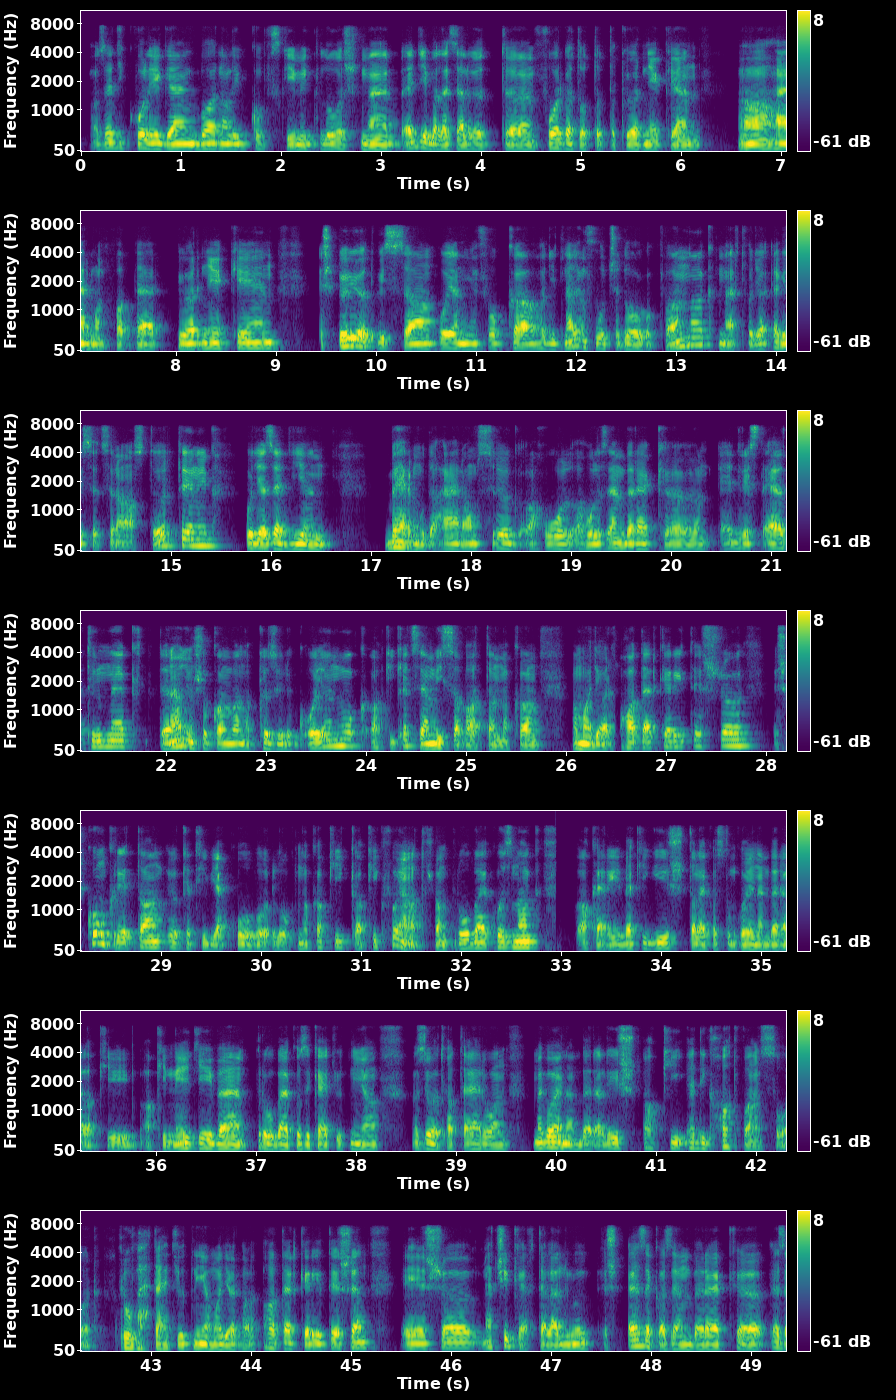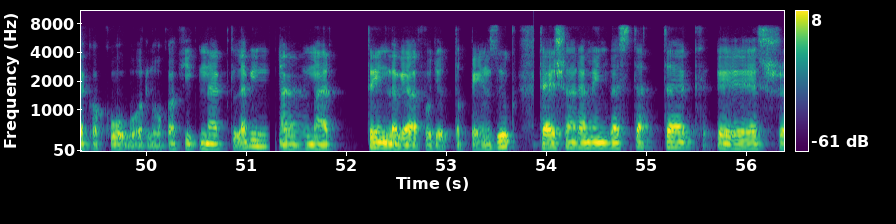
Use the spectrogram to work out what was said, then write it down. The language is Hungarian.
az egyik kollégánk, Barna Lipkovszki Miklós már egy évvel ezelőtt forgatott ott a környéken, a hármas határ környékén, és ő jött vissza olyan infokkal, hogy itt nagyon furcsa dolgok vannak, mert hogy egész egyszerűen az történik, hogy ez egy ilyen Bermuda háromszög, ahol, ahol az emberek egyrészt eltűnnek, de nagyon sokan vannak közülük olyanok, akik egyszerűen visszapattannak a, a magyar határkerítésről, és konkrétan őket hívják kóborlóknak, akik, akik folyamatosan próbálkoznak akár évekig is. Találkoztunk olyan emberrel, aki, aki négy éve próbálkozik átjutni a, a zöld határon, meg olyan emberrel is, aki eddig 60-szor próbált átjutni a magyar határkerítésen, és hát sikertelenül, és ezek az emberek, ezek a kóborlók, akiknek leginkább már tényleg elfogyott a pénzük, teljesen reményvesztettek, és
